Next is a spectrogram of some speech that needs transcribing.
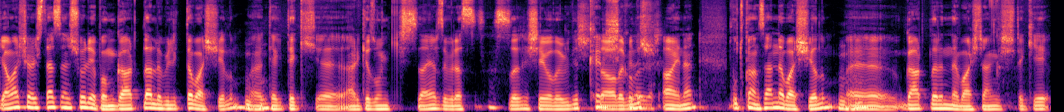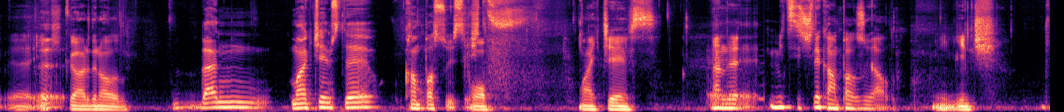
Yavaş yavaş isterseniz şöyle yapalım. Guardlarla birlikte başlayalım. Ee, Tek tek e, herkes 10 kişi sayarsa biraz şey olabilir. Karışık dağılabilir. olabilir. Aynen. Utkan senle başlayalım. Ee, guardların ne başlangıçtaki e, ilk gardını alalım. Ben Mike James de Campazzo'yu seçtim. Of. Mike James. Ben de Mitsic'le Campazzo'yu aldım. İlginç.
